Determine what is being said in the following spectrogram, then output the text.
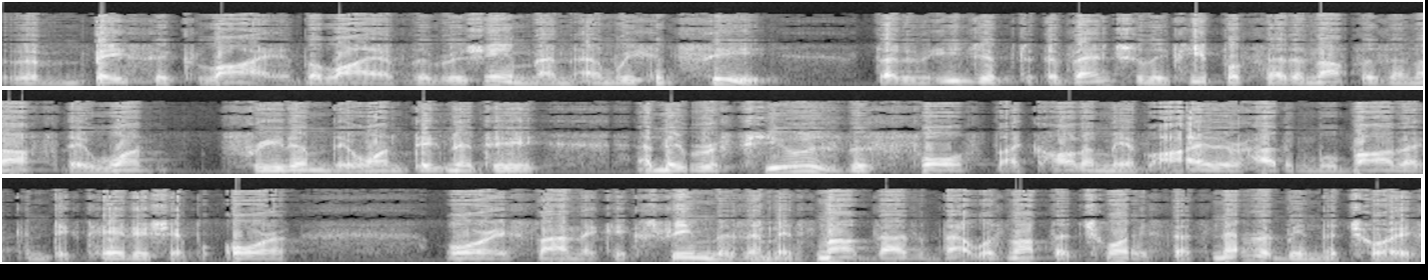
uh, basic lie, the lie of the regime, and, and we can see that in Egypt eventually people said enough is enough. They want freedom, they want dignity, and they refuse this false dichotomy of either having Mubarak and dictatorship or or Islamic extremism. It's not that that was not the choice. That's never been the choice.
